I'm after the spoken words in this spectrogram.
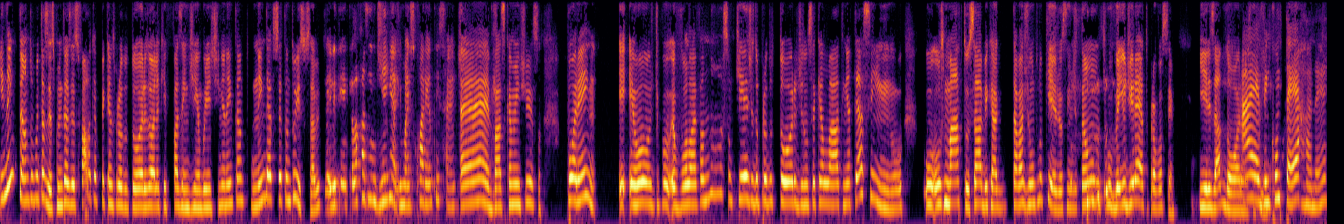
E nem tanto muitas vezes, porque muitas vezes fala que é pequenos produtores, olha que fazendinha bonitinha, nem tanto, nem deve ser tanto isso, sabe? Ele tem aquela fazendinha e mais 47. É, basicamente isso. Porém, eu, tipo, eu vou lá e falo, nossa, um queijo do produtor de não sei o que lá. Tem até assim, o- o- os matos, sabe? Que a- tava junto no queijo, assim, de tão, tipo, veio direto pra você. E eles adoram Ah, é, vem com terra, né?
